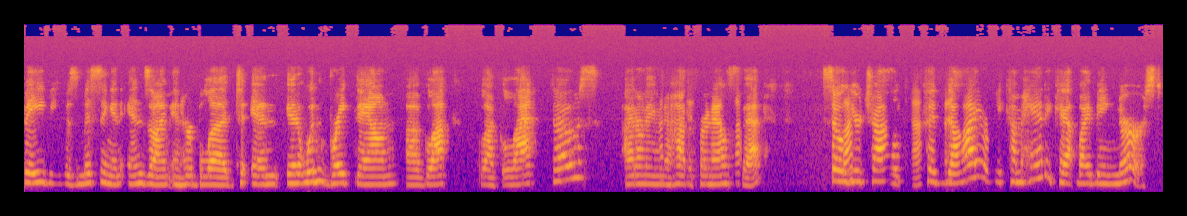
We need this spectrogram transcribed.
baby was missing an enzyme in her blood, to, and, and it wouldn't break down uh, glac, glac, lactose I don't even know how to pronounce that. So your child could die or become handicapped by being nursed.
